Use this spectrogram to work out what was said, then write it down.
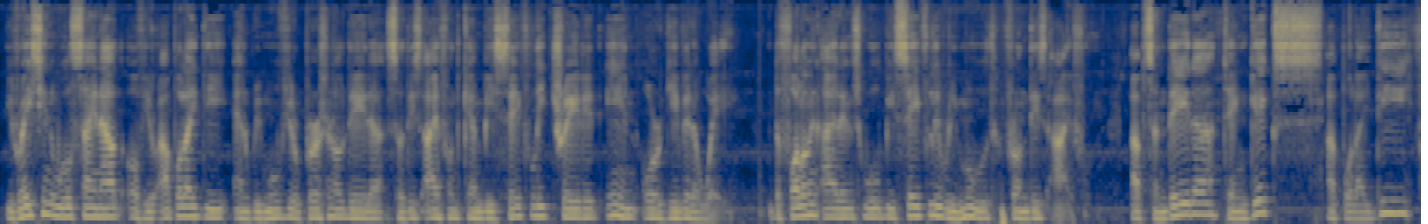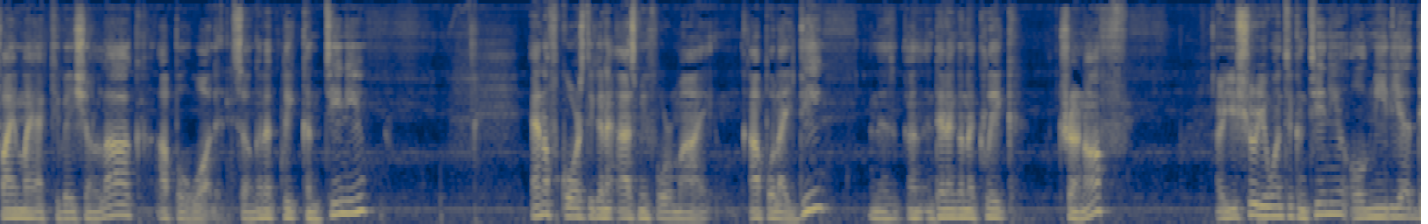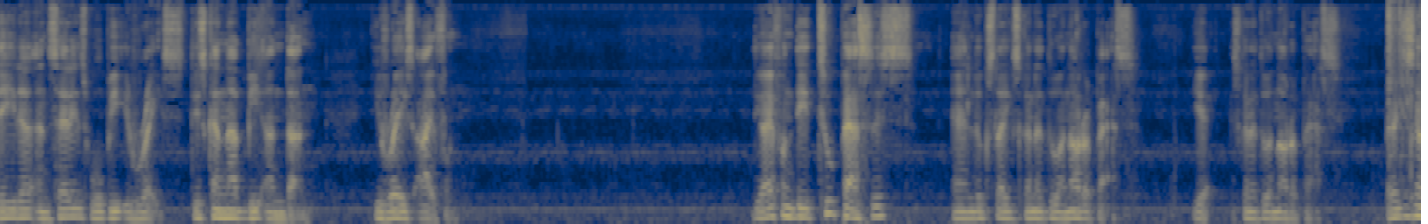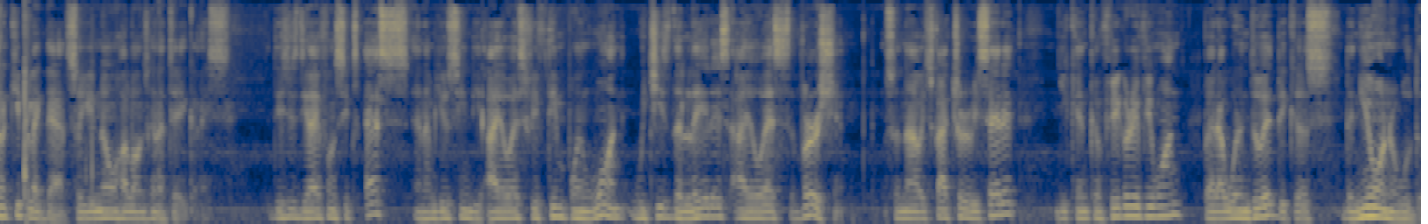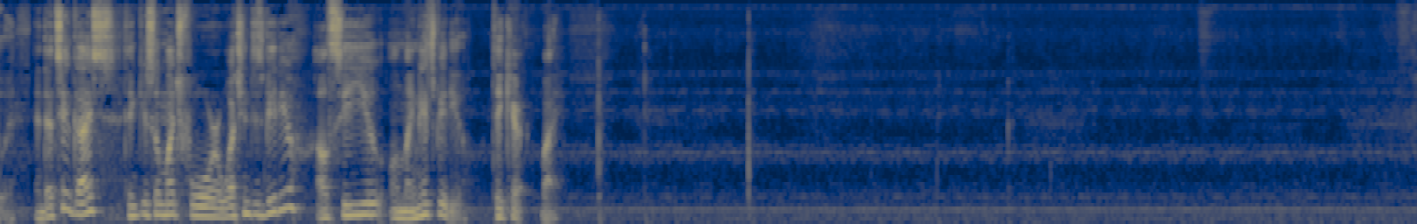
Erasing will sign out of your Apple ID and remove your personal data so this iPhone can be safely traded in or give it away. The following items will be safely removed from this iPhone. Apps and data, 10 gigs, Apple ID, Find My Activation Lock, Apple Wallet. So I'm gonna click continue. And of course, they're gonna ask me for my Apple ID. And then I'm gonna click turn off are you sure you want to continue? All media, data, and settings will be erased. This cannot be undone. Erase iPhone. The iPhone did two passes and looks like it's gonna do another pass. Yeah, it's gonna do another pass. But I'm just gonna keep it like that so you know how long it's gonna take, guys. This is the iPhone 6s and I'm using the iOS 15.1, which is the latest iOS version. So now it's factory reset it. You can configure if you want but I wouldn't do it because the new owner will do it. And that's it guys. Thank you so much for watching this video. I'll see you on my next video. Take care. Bye.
